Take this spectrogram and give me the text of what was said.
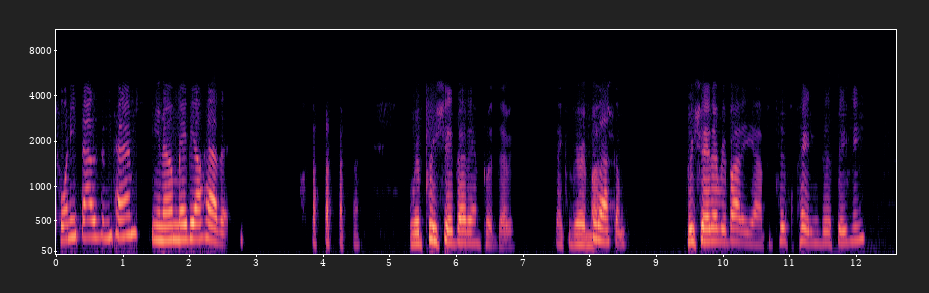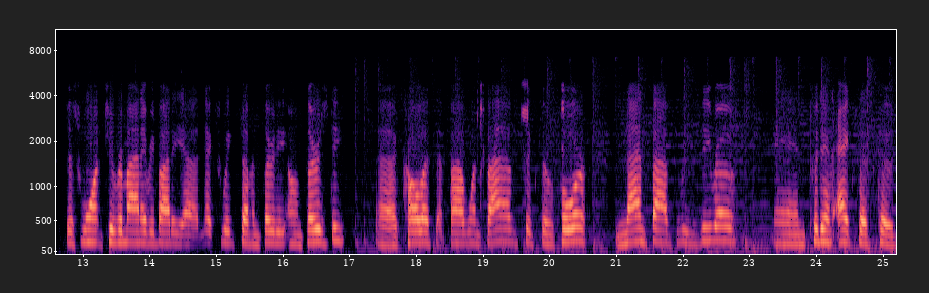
twenty thousand times, you know, maybe I'll have it. we appreciate that input, Debbie. Thank you very much. You're welcome. Appreciate everybody uh, participating this evening. Just want to remind everybody uh, next week, 7:30 on Thursday. Uh, call us at 515-604-9530 and put in access code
